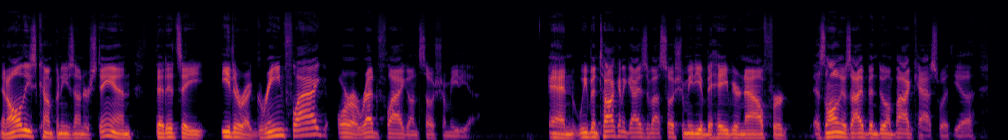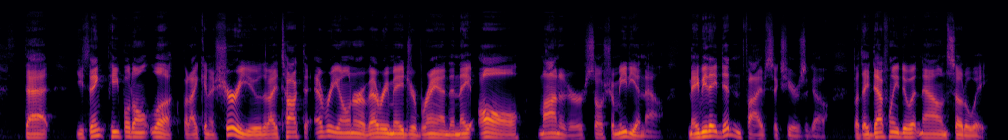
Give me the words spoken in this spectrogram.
and all these companies understand that it's a either a green flag or a red flag on social media. And we've been talking to guys about social media behavior now for as long as I've been doing podcasts with you that you think people don't look, but I can assure you that I talk to every owner of every major brand and they all monitor social media now. Maybe they didn't five, six years ago, but they definitely do it now, and so do we.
